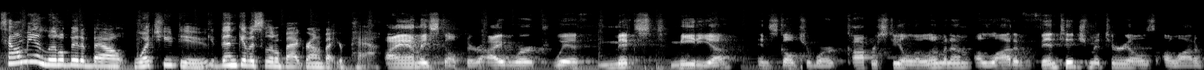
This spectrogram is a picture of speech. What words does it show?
Tell me a little bit about what you do, then give us a little background about your path. I am a sculptor. I work with mixed media in sculpture work copper, steel, and aluminum, a lot of vintage materials, a lot of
